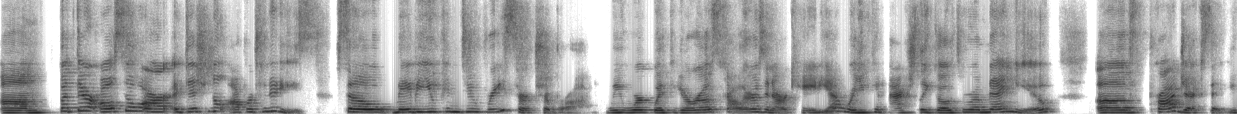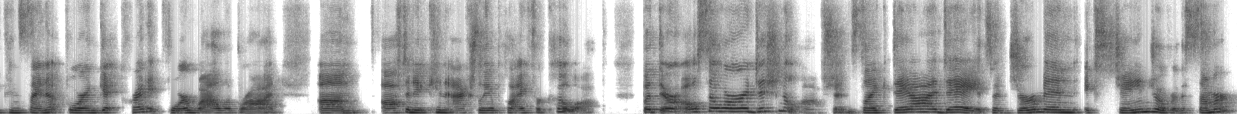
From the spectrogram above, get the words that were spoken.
Um, but there also are additional opportunities. So maybe you can do research abroad. We work with Euro Scholars in Arcadia, where you can actually go through a menu of projects that you can sign up for and get credit for while abroad. Um, often it can actually apply for co-op. But there also are additional options like DAAD. It's a German exchange over the summer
